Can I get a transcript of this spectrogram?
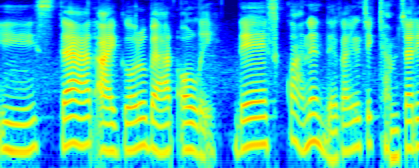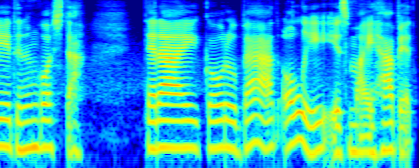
is that I go to bed early. 내 습관은 내가 일찍 잠자리에 드는 것이다. That I go to bed early is my habit.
